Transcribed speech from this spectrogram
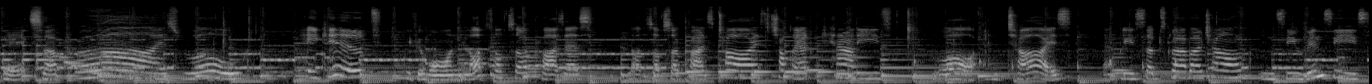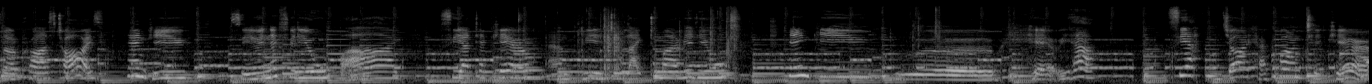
big surprise. Whoa! Hey kids, if you want lots of surprises, lots of surprise toys, chocolate, candies, whoa, and toys, then please subscribe our channel and see Wincy Surprise Toys. Thank you. See you in next video. Bye. See ya, take care, and please do like to my video. Thank you. Whoa, here we have. See ya, enjoy, have fun, take care.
